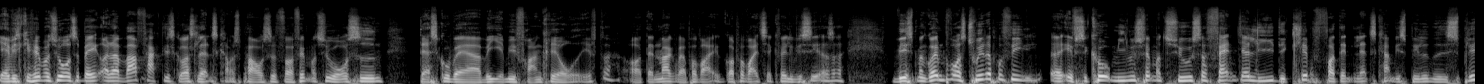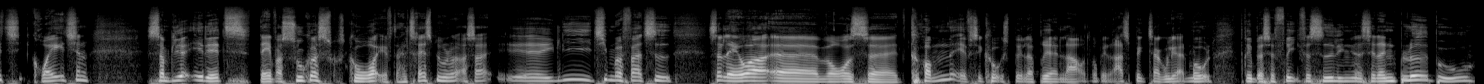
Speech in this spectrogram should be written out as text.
Ja, vi skal 25 år tilbage, og der var faktisk også landskampspause for 25 år siden. Der skulle være VM i Frankrig året efter, og Danmark var på vej, godt på vej til at kvalificere sig. Hvis man går ind på vores Twitter-profil, øh, FCK-25, så fandt jeg lige det klip fra den landskamp, vi spillede nede i Split i Kroatien, som bliver 1-1. Davar Sukker scorer efter 50 minutter, og så øh, lige 10 minutter før tid, så laver øh, vores øh, kommende FCK-spiller Brian Laudrup et ret spektakulært mål, dribler sig fri fra sidelinjen og sætter en blød bue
